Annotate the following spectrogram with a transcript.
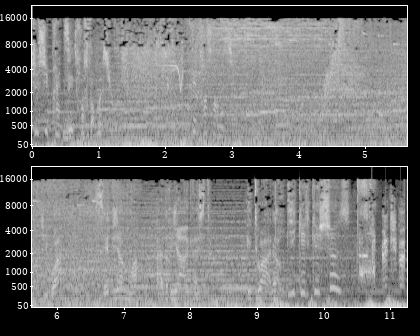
Je suis prête. Des transformations. Des transformations. Tu vois C'est bien moi, Adrien Agreste. Et toi alors Dis quelque chose.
